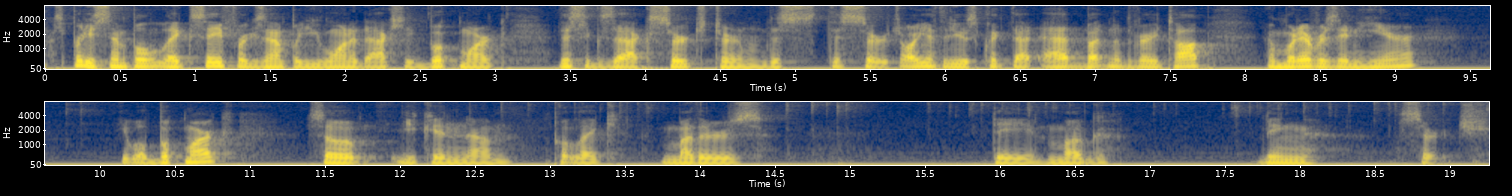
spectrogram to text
it's pretty simple. Like say, for example, you wanted to actually bookmark this exact search term, this, this search. All you have to do is click that add button at the very top and whatever's in here, it will bookmark. So you can um, put like Mother's Day mug Bing search.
